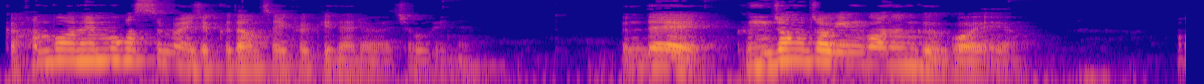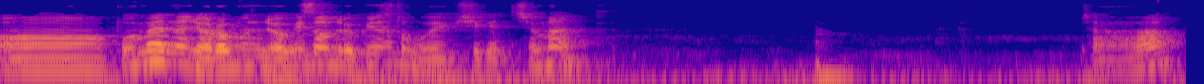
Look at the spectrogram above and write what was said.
그러니까 한 번 해먹었으면 이제 그 다음 사이클 기다려야죠, 우리는. 근데 긍정적인 거는 그거예요. 어, 보면은 여러분 여기서 여기서도 보이시겠지만 자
